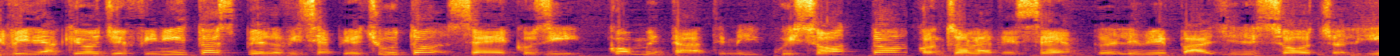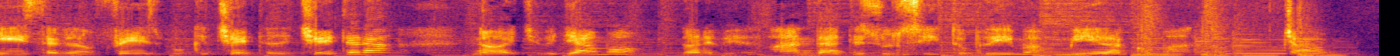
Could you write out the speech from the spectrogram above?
Il video anche oggi è finito, spero vi sia piaciuto, se è così commentatemi qui sotto, controllate sempre le mie pagine social, Instagram, Facebook eccetera eccetera, noi ci vediamo, non è vero, andate sul sito prima, mi raccomando, ciao!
